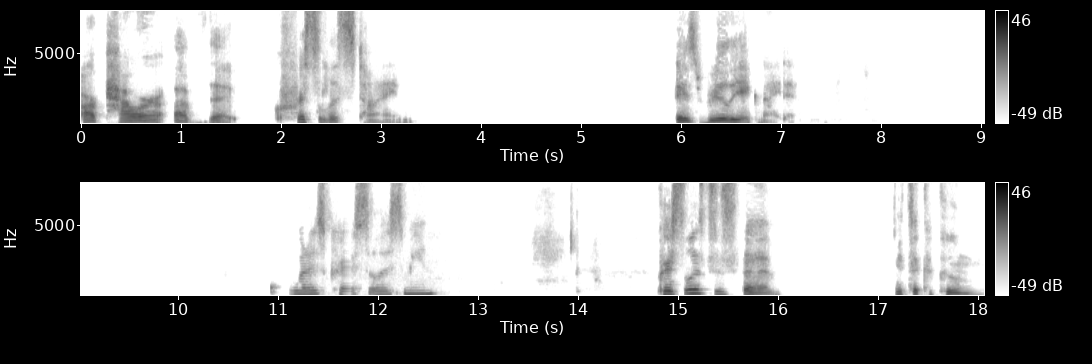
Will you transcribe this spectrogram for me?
our power of the chrysalis time is really ignited. What does chrysalis mean? Chrysalis is the it's a cocoon.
